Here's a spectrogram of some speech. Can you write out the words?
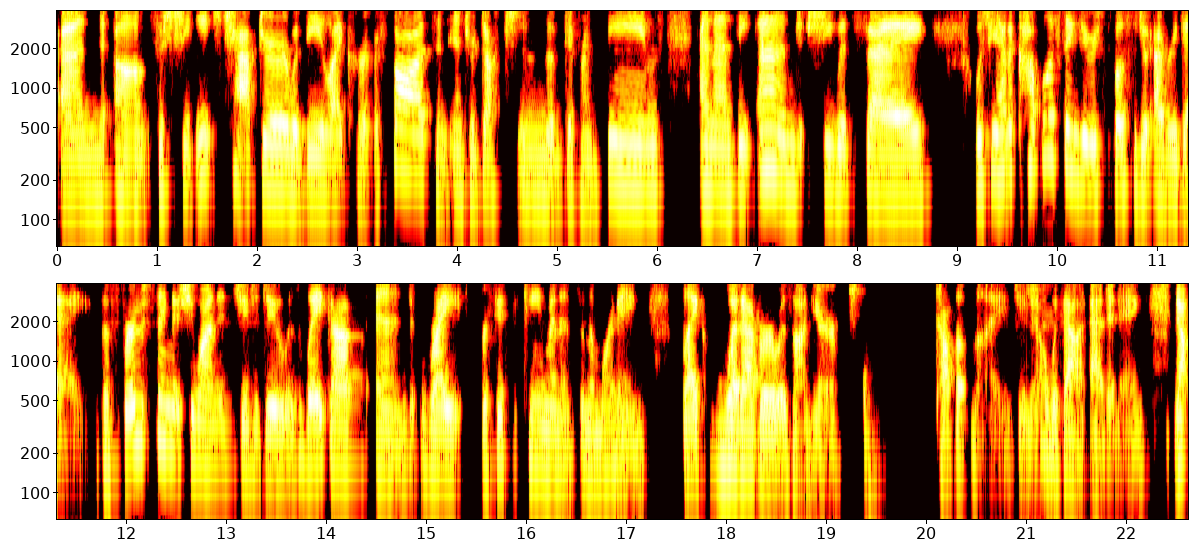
And um, so she each chapter would be like her thoughts and introduction of different themes. And then at the end, she would say, well, she had a couple of things you were supposed to do every day. The first thing that she wanted you to do was wake up and write for 15 minutes in the morning, like whatever was on your top of mind, you know, sure. without editing. Now,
